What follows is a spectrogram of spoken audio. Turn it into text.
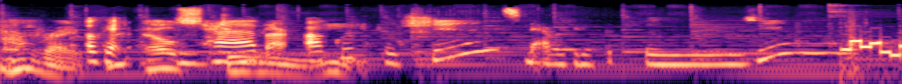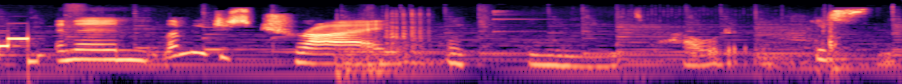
All right. Okay, What else we have do our we awkward need? potions. Now we're gonna put those in, and then let me just try with blaze powder. Just see.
